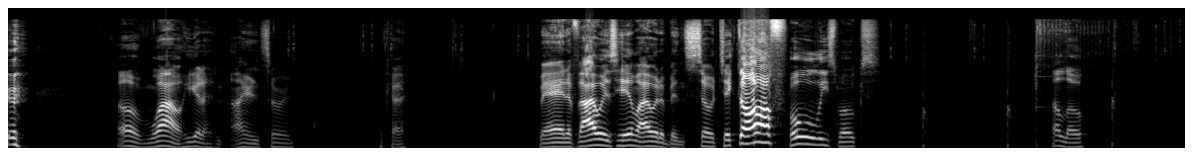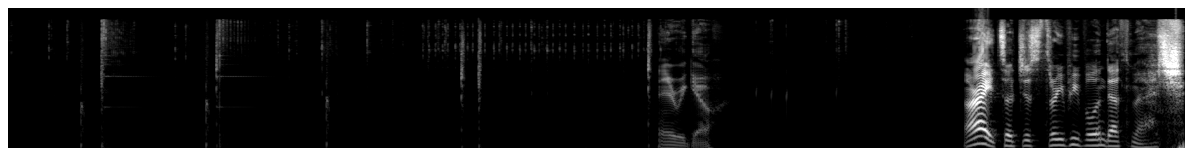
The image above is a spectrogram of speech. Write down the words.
oh, wow. He got an iron sword. Okay. Man, if I was him, I would have been so ticked off. Holy smokes. Hello. There we go. Alright, so just three people in deathmatch.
